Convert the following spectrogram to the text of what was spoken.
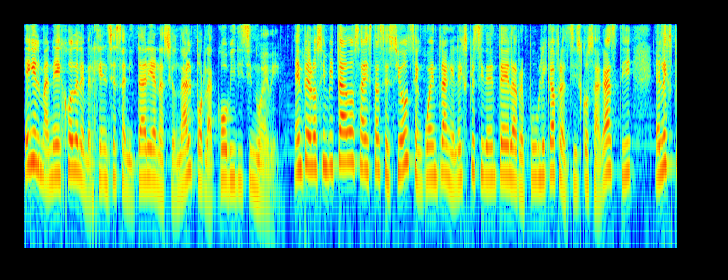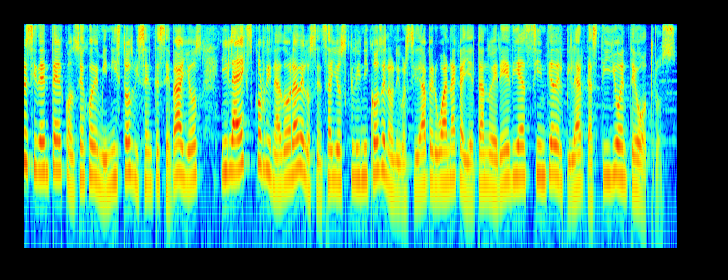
en el manejo de la emergencia sanitaria nacional por la COVID-19. Entre los invitados a esta sesión se encuentran el expresidente de la República Francisco Sagasti, el expresidente del Consejo de Ministros Vicente Ceballos y la ex coordinadora de los ensayos clínicos de la Universidad Peruana Cayetano Heredia, Cintia del Pilar Castillo, entre otros.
